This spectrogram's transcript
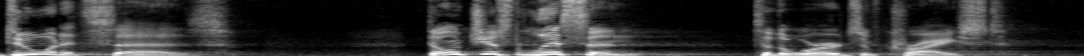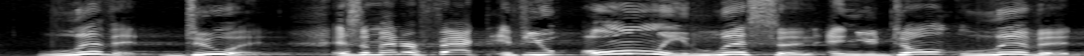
do what it says. Don't just listen to the words of Christ, live it, do it. As a matter of fact, if you only listen and you don't live it,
